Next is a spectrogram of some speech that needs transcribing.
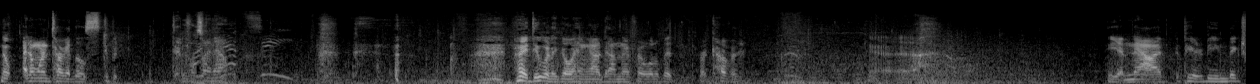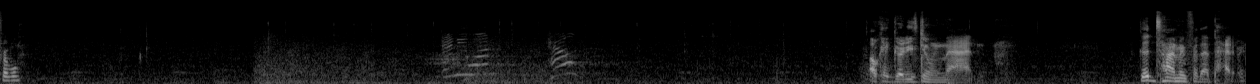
No, I don't want to target those stupid tentacles right now. I do want to go hang out down there for a little bit, for cover. Yeah. Yeah, now I appear to be in big trouble. Anyone? Help! Okay, good, he's doing that. Good timing for that pattern.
